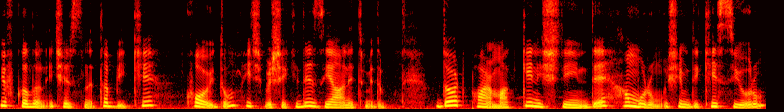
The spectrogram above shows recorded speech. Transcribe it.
yufkaların içerisine tabii ki koydum. Hiçbir şekilde ziyan etmedim. 4 parmak genişliğinde hamurumu şimdi kesiyorum.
